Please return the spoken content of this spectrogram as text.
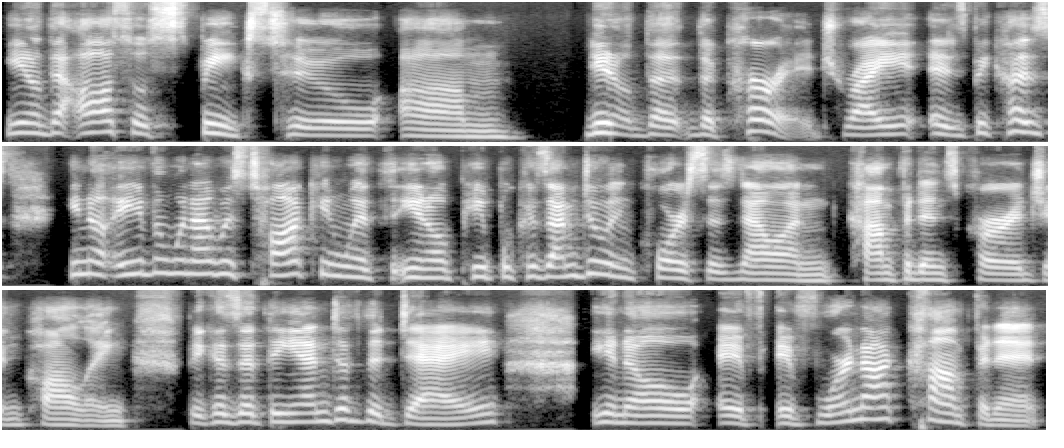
you know, that also speaks to um you know the the courage right? Is because you know even when i was talking with you know people because i'm doing courses now on confidence courage and calling because at the end of the day you know if if we're not confident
